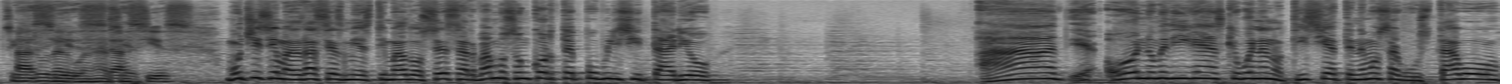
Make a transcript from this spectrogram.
Sin así duda es, Así, es. Muchísimas gracias, mi estimado César. Vamos a un corte publicitario. Ah, oh, no me digas, qué buena noticia. Tenemos a Gustavo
